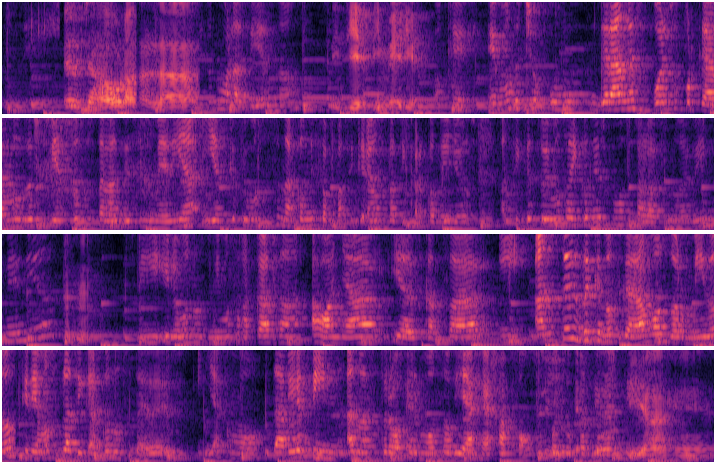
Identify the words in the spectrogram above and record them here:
Sí. Pero ya ahora a las... Es como las 10, ¿no? Sí, 10 y media. Ok, hemos hecho un gran esfuerzo por quedarnos despiertos hasta las 10 y media. Y es que fuimos a cenar con mis papás y queríamos platicar con ellos. Así que estuvimos ahí con ellos como hasta las 9 y media. Sí, y luego nos vinimos a la casa a bañar y a descansar. Y antes de que nos quedáramos dormidos, queríamos platicar con ustedes y ya como darle fin a nuestro hermoso viaje a Japón, que Sí, fue súper divertido. viaje.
